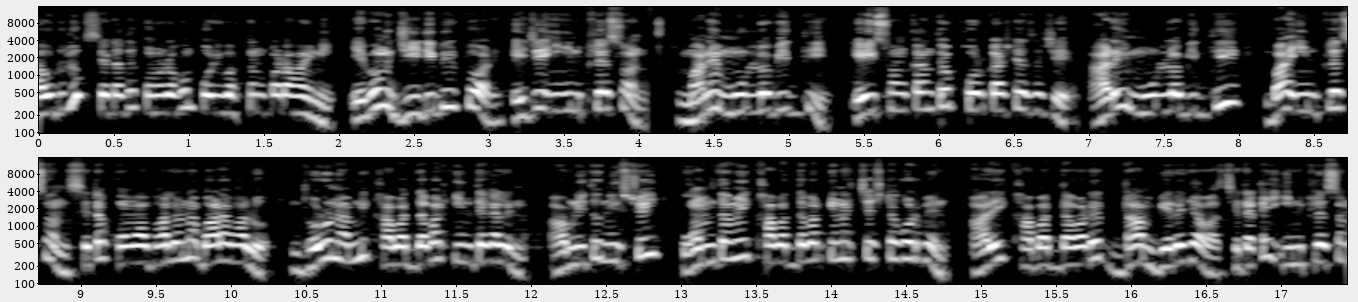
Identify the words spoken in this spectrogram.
আউটলুক সেটাতে কোনো রকম পরিবর্তন করা হয়নি। এবং জিডিপির পর এই যে ইনফ্লেশন মানে মূল্য বৃদ্ধি, এই সংক্রান্ত ফোরকাস্ট এসেছে। আর এই মূল্য বৃদ্ধি বা ইনফ্লেশন সেটা কমা ভালো না বাড়া ভালো? ধরুন আপনি খাবার দাবার কিনতে গেলেন, আপনি তো নিশ্চয়ই কম দামে খাবার দাবার কেনার চেষ্টা করবেন। আর এই খাবার দাবারের দাম বেড়ে যাওয়া, সেটাকে ইনফ্লেশন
